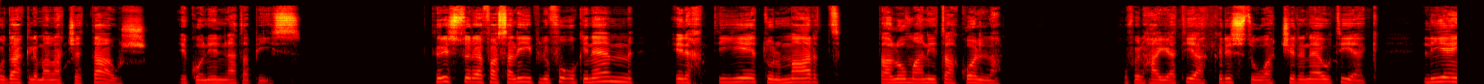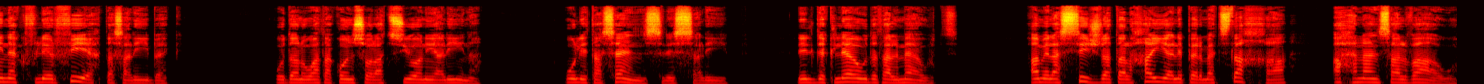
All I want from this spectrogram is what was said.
u dak li ma naċċettawx ikun ilna ta' pis. Kristu refa salib li fuq kien hemm il-ħtijiet u l-mart tal-umanità kollha. U fil-ħajja tiegħek Kristu għaċ-ċirinew tiegħek li jgħinek fl-irfieħ ta' salibek. u dan huwa ta' konsolazzjoni għalina, u li ta' sens li s-salib, li l-dik lewda tal-mewt, għamela s-siġda tal-ħajja li permezz tagħha aħna nsalvaw.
